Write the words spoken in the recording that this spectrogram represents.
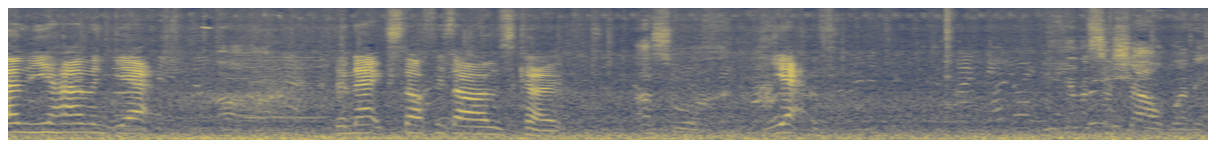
Um, you haven't yet. Alright, The next stop is Armscote. that's alright. Yeah, You give us a shout when it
